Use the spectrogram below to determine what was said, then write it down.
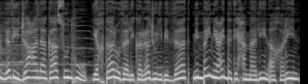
الذي جعل غاسون هو. يختار ذلك الرجل بالذات من بين عدة حمالين آخرين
